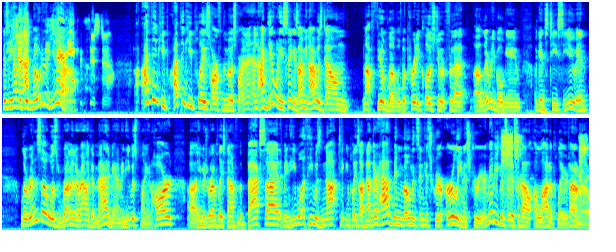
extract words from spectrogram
Does he have a good motor? He's Yeah, inconsistent. I think he I think he plays hard for the most part, and, and I get what he's saying. Is I mean I was down not field level, but pretty close to it for that uh, Liberty Bowl game against TCU, and Lorenzo was running around like a madman. I mean he was playing hard. Uh, he was running plays down from the backside. I mean he was he was not taking plays off. Now there have been moments in his career early in his career, maybe you can say this about a lot of players. I don't know.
